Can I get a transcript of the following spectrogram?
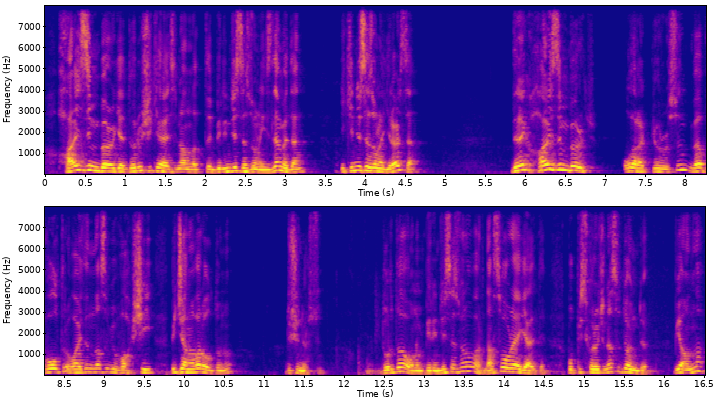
Heisenberg'e dönüş hikayesini anlattığı birinci sezonu izlemeden ikinci sezona girersen direkt Heisenberg olarak görürsün ve Walter White'ın nasıl bir vahşi, bir canavar olduğunu düşünürsün. Dur da onun birinci sezonu var. Nasıl oraya geldi? Bu psikoloji nasıl döndü? Bir anla.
